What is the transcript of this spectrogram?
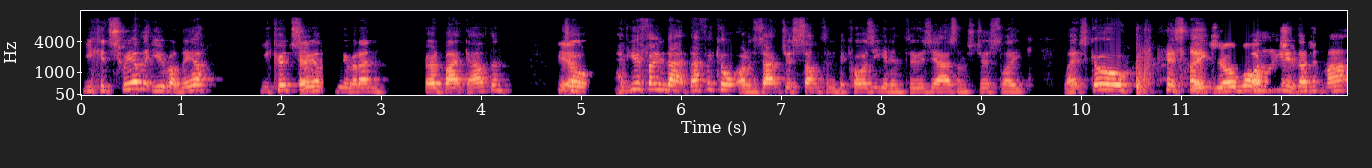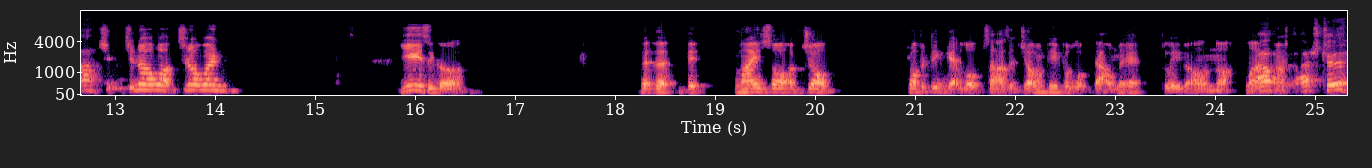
you could swear that you were there. You could swear yeah. that you were in our back garden. Yeah. So, have you found that difficult, or is that just something because of your enthusiasm? It's just like, let's go. It's like, yeah, you know what? It doesn't matter. Do, do you know what? Do you know when years ago that, the, that my sort of job probably didn't get looked at as a job, and people look down at it. Believe it or not, like well, that's true.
